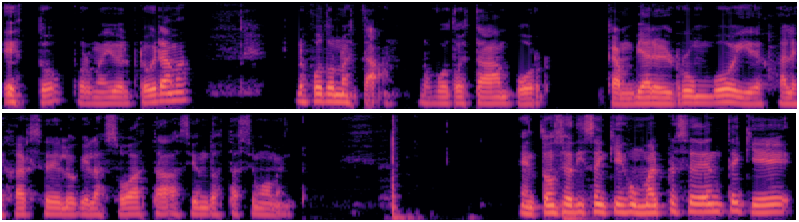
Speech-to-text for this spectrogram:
esto por medio del programa, los votos no estaban. Los votos estaban por cambiar el rumbo y alejarse de lo que la SOA está haciendo hasta ese momento. Entonces dicen que es un mal precedente que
